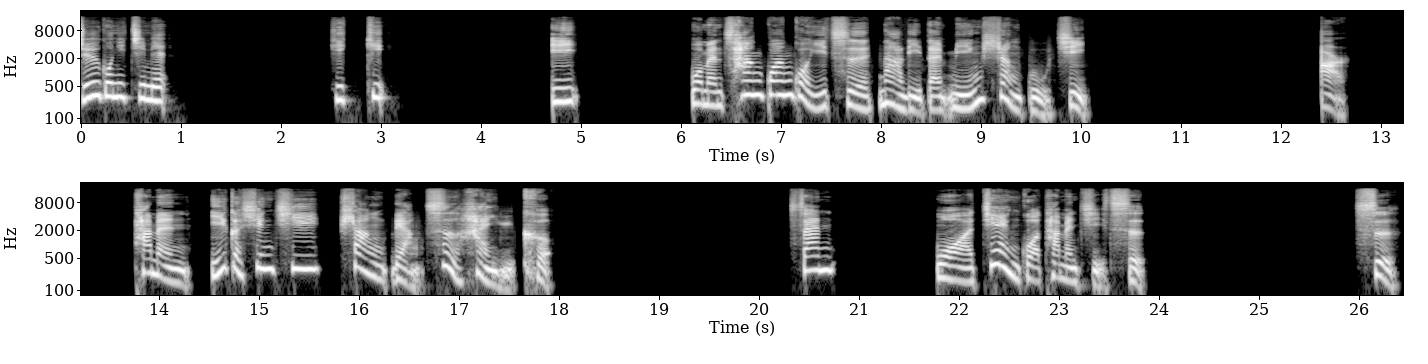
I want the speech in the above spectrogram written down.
15日目，笔记。一，我们参观过一次那里的名胜古迹。二，他们一个星期上两次汉语课。三，我见过他们几次。四，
